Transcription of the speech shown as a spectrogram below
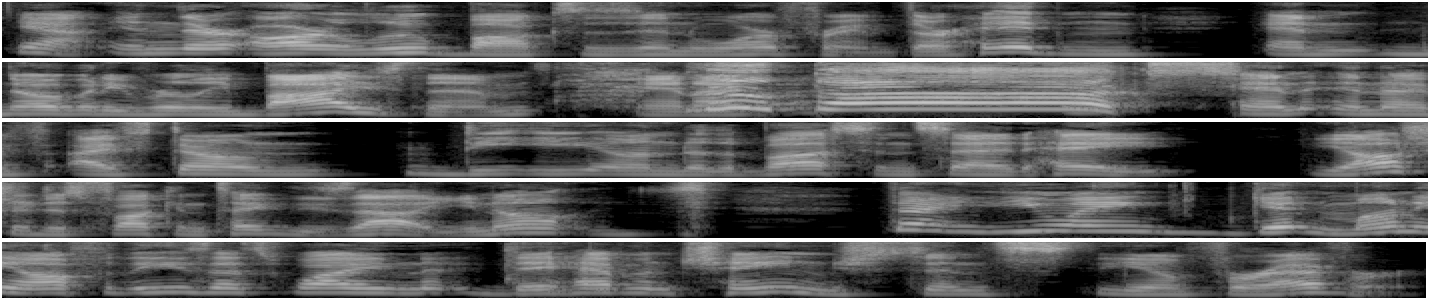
Yeah, and there are loot boxes in Warframe. They're hidden, and nobody really buys them. And Loot I box. and and I've I've thrown DE under the bus and said, hey, y'all should just fucking take these out. You know, you ain't getting money off of these. That's why they haven't changed since you know forever.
